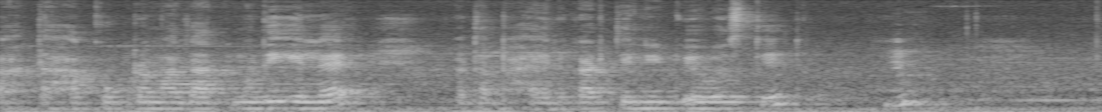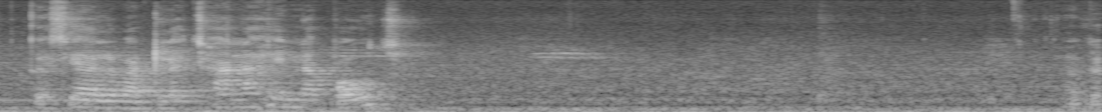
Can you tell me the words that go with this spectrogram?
आता हा कोपरा माझा आतमध्ये गेलाय. आता बाहेर काढते नीट व्यवस्थित. कसे आलं वाटला? छान आहे ना पाऊच? आता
